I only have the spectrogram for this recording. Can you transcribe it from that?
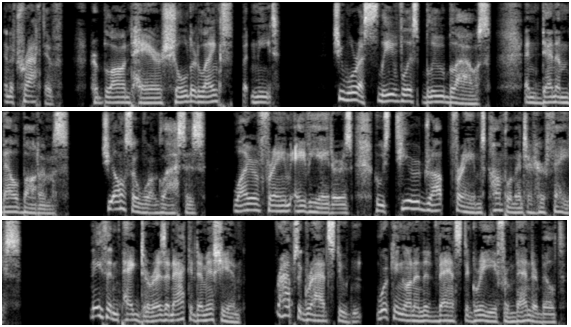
and attractive, her blonde hair shoulder length but neat. She wore a sleeveless blue blouse and denim bell bottoms. She also wore glasses, wireframe aviators whose teardrop frames complemented her face. Nathan pegged her as an academician, perhaps a grad student working on an advanced degree from Vanderbilt.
